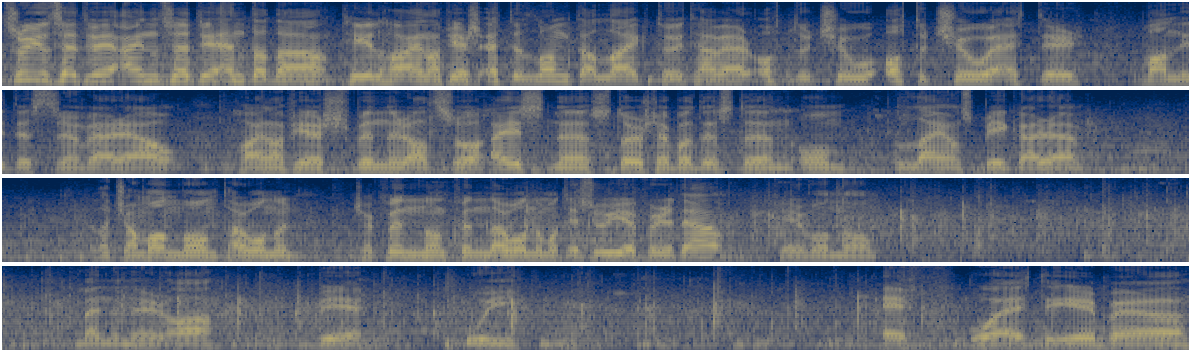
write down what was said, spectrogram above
Trujus sett vi 31 enda da til ha 41 etter langt av like tøyt her var 28-28 etter vanlig distren var av. Ha 41 vinner altså eisne største på distren om Lions-spikere Eller Jamon mannen, tar vunnen kjær kvinnen, kvinnen har vunnen mot Jesuje for i dag. Her vonnen mennene er A, V, Ui, F. Og etter er bare,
